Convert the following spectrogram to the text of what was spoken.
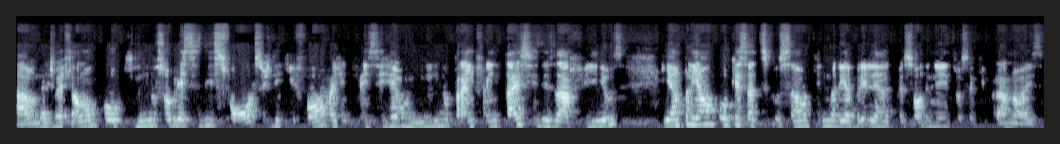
onde a gente vai falar um pouquinho sobre esses esforços, de que forma a gente vem se reunindo para enfrentar esses desafios e ampliar um pouco essa discussão que maneira brilhante o pessoal de Ney trouxe aqui para nós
